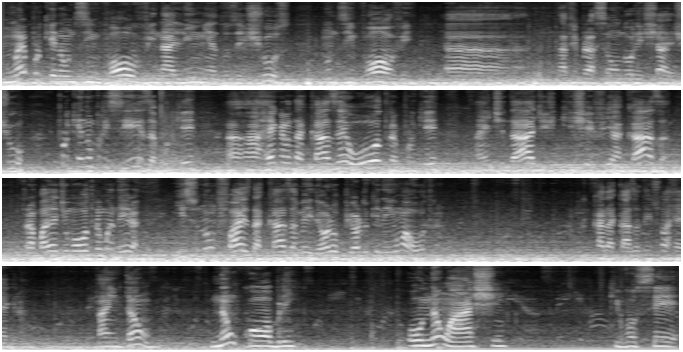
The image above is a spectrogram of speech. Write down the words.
Não é porque não desenvolve na linha dos Exus, não desenvolve ah, a vibração do Orixá Exu, porque não precisa, porque a, a regra da casa é outra, porque a entidade que chefia a casa trabalha de uma outra maneira. Isso não faz da casa melhor ou pior do que nenhuma outra. Cada casa tem sua regra. Tá? Então, não cobre ou não ache que você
